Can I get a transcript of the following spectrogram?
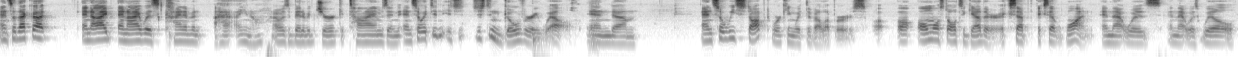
and so that got and I and I was kind of an I, you know I was a bit of a jerk at times and and so it didn't it just didn't go very well yeah. and um and so we stopped working with developers almost altogether, except except one, and that was and that was Will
